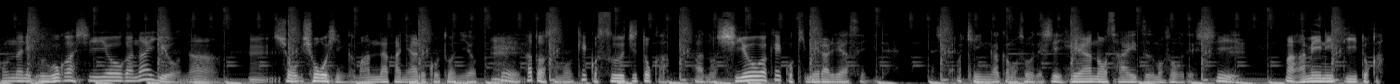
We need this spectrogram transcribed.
そんなに動かしようがないような、うん、商品が真ん中にあることによって、うん、あとはその結構数字とかあの仕様が結構決められやすいみたいな。確かに。金額もそうですし部屋のサイズもそうですし、まあ、アメニティとか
